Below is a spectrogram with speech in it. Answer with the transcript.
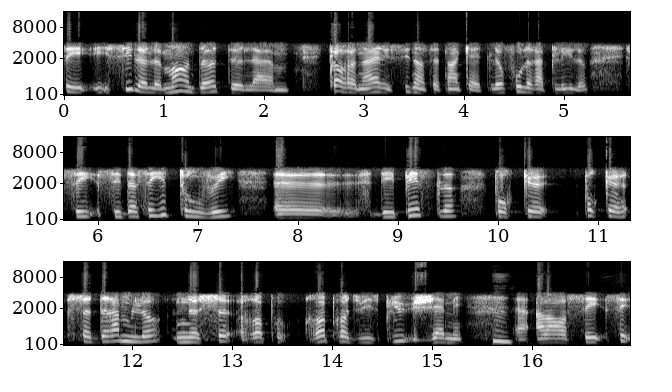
c'est ici le mandat de la coroner ici dans cette enquête-là, faut le rappeler là, c'est d'essayer de trouver euh, des pistes là, pour que pour que ce drame-là ne se reproduise plus jamais. Hmm. Euh, alors, c'est, c'est,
